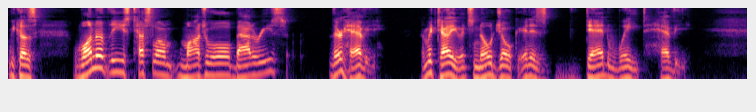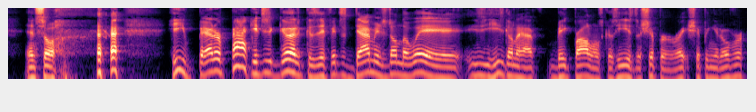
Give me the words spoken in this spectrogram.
because one of these Tesla module batteries, they're heavy. Let me tell you, it's no joke. It is dead weight heavy, and so. he better package it good because if it's damaged on the way, he's gonna have big problems because he is the shipper, right? Shipping it over.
